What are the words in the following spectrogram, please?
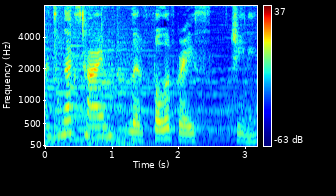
Until next time, live full of grace, Jeannie.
